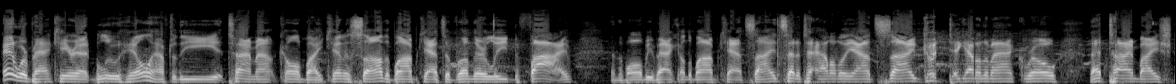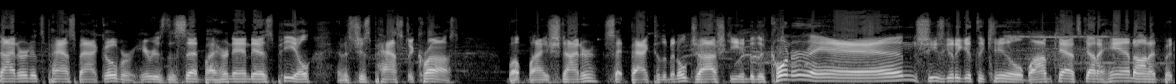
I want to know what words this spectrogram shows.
And we're back here at Blue Hill after the timeout called by Kenesaw. The Bobcats have run their lead to five, and the ball will be back on the Bobcat side. Set it to Allen on the outside. Good dig out of the back row. That time by Schneider, and it's passed back over. Here is the set by Hernandez Peel, and it's just passed across. Bump by Schneider, set back to the middle. Joshke into the corner, and she's going to get the kill. Bobcats got a hand on it, but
